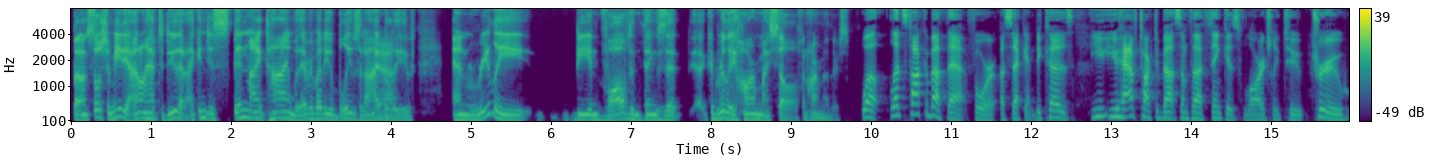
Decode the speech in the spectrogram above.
but on social media i don't have to do that i can just spend my time with everybody who believes that i yeah. believe and really be involved in things that uh, could really harm myself and harm others. Well, let's talk about that for a second because you you have talked about something I think is largely too true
